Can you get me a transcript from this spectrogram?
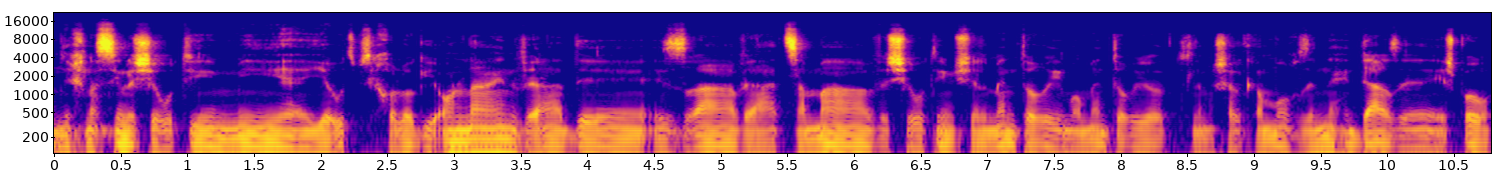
נכנסים לשירותים מייעוץ פסיכולוגי אונליין ועד אה, עזרה והעצמה ושירותים של מנטורים או מנטוריות, למשל כמוך, זה נהדר, זה, יש פה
